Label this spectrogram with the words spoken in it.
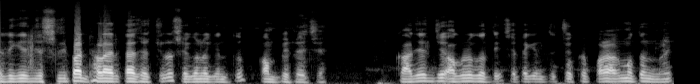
এদিকে যে স্লিপার ঢালাইয়ের কাজ হচ্ছিল, সেগুলো কিন্তু কমপ্লিট হয়েছে। কাজের যে অগ্রগতি, সেটা কিন্তু চোখে পড়ার মতন নয়।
